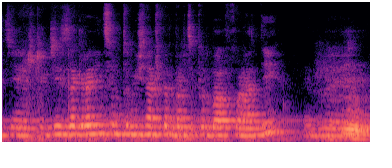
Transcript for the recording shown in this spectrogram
gdzie jeszcze? Gdzieś za granicą to mi się na przykład bardzo podobało w Holandii. Jakby Hmm.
